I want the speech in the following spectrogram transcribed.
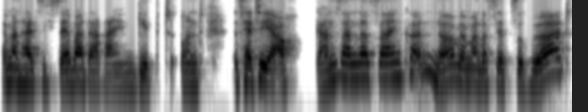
wenn man halt sich selber da reingibt. Und es hätte ja auch ganz anders sein können, ne? wenn man das jetzt so hört.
